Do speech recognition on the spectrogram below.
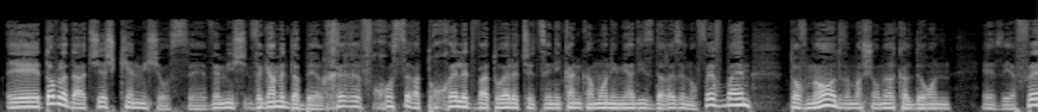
Uh, טוב לדעת שיש כן מי שעושה, ומי, וגם מדבר. חרף חוסר התוחלת והתועלת שציניקן כמוני מיד יזדרז לנופף בהם, טוב מאוד, ומה שאומר קלדרון uh, זה יפה.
